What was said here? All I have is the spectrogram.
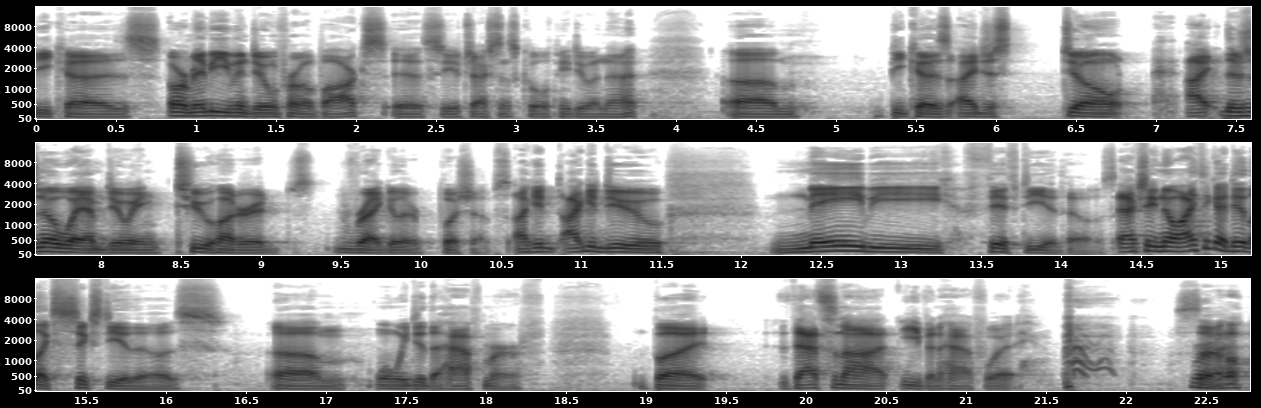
because, or maybe even do them from a box. Uh, see if Jackson's cool with me doing that. Um, because I just don't. I there's no way I'm doing 200 regular push-ups. I could I could do maybe 50 of those. Actually, no, I think I did like 60 of those um, when we did the half Murph, but that's not even halfway. so, right.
